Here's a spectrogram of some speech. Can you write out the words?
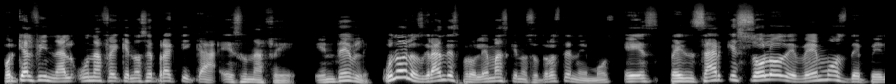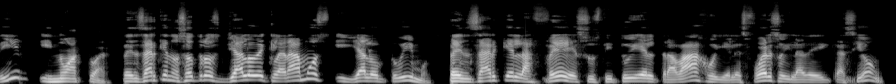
Porque al final una fe que no se practica es una fe endeble. Uno de los grandes problemas que nosotros tenemos es pensar que solo debemos de pedir y no actuar. Pensar que nosotros ya lo declaramos y ya lo obtuvimos. Pensar que la fe sustituye el trabajo y el esfuerzo y la dedicación.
